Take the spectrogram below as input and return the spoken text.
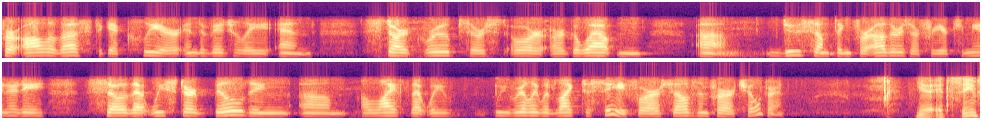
for all of us to get clear individually and start groups or or or go out and um, do something for others or for your community, so that we start building um, a life that we we really would like to see for ourselves and for our children. Yeah, it seems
